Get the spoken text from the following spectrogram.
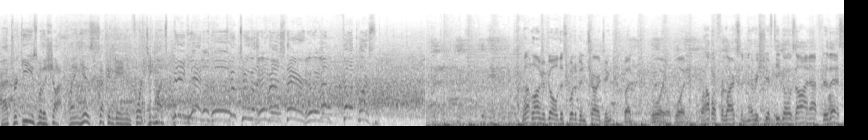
Patrick Eaves with a shot, playing his second game in 14 months. Big hit! Tootoo with a crash there on Philip Larsen. Not long ago, this would have been charging, but boy, oh boy. Well, how about for Larsen? Every shift he goes on after this.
